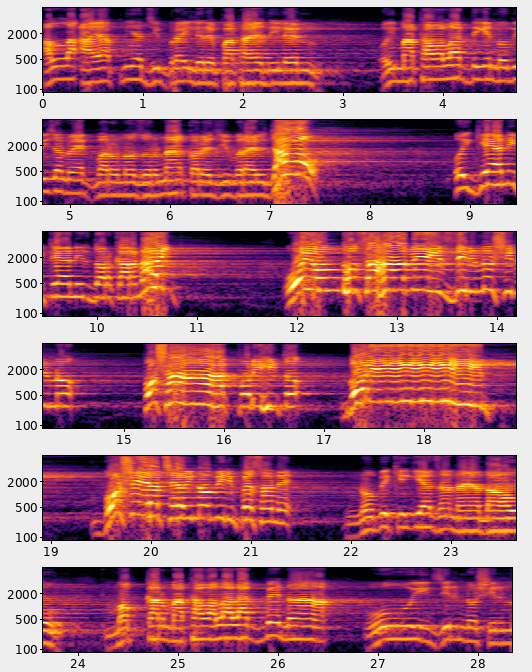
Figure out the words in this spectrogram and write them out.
আল্লাহ আয়াত নিয়ে জিব্রাইলেরে পাঠায় দিলেন। ওই মাথাওয়ালার দিকে নবী যেন একবারও নজর না করে, জিব্রাইল, যাও! ওই জ্ঞানী ট্যানির দরকার নাই। ওই অন্ধ সাহাবি জীর্ণ শীর্ণ, পোশাক পরিহিত। গরিব, বসে আছে ওই নবীর পেছনে। নবীকে গিয়া জানায়া দাও, মক্কার মাথাওয়ালা লাগবে না। ওই জীর্ণ শীর্ণ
